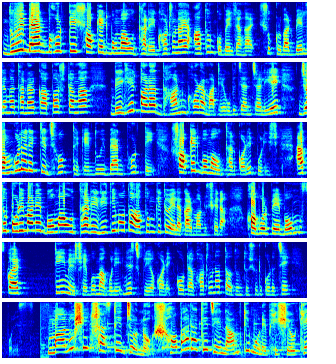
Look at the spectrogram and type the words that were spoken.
দুই ব্যাগ ভর্তি সকেট বোমা উদ্ধারে ঘটনায় আতঙ্ক বেলডাঙ্গায়। শুক্রবার বেলডাঙ্গা থানার কাপাসডাঙ্গা দিঘির পাড়া ধানঘড়া মাঠে অভিযান চালিয়ে জঙ্গলের একটি ঝোপ থেকে দুই ব্যাগ ভর্তি সকেট বোমা উদ্ধার করে পুলিশ। এত পরিমাণে বোমা উদ্ধারে রীতিমতো আতঙ্কিত এলাকার মানুষেরা। খবর পেয়ে বোম স্কোয়াড টিম এসে বোমাগুলি নিষ্ক্রিয় করে। গোটা ঘটনার তদন্ত শুরু করেছে পুলিশ। মানসিক স্বাস্থ্যের জন্য সবার আগে যে নামটি মনে ভেসে ওঠে,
